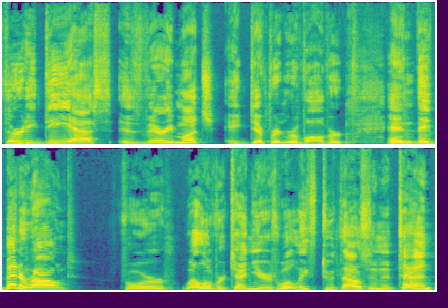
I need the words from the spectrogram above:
30DS is very much a different revolver. And they've been around for well over 10 years. Well, at least 2010,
